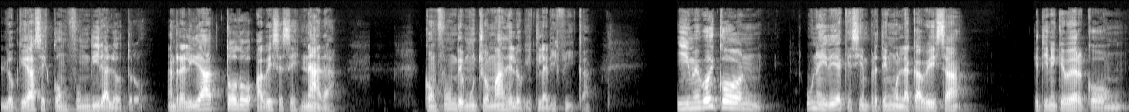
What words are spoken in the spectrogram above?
lo que hace es confundir al otro. En realidad todo a veces es nada confunde mucho más de lo que clarifica. Y me voy con una idea que siempre tengo en la cabeza que tiene que ver con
